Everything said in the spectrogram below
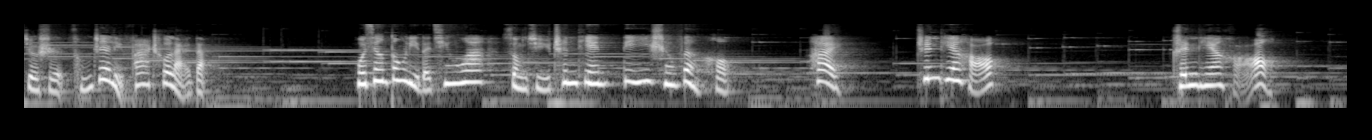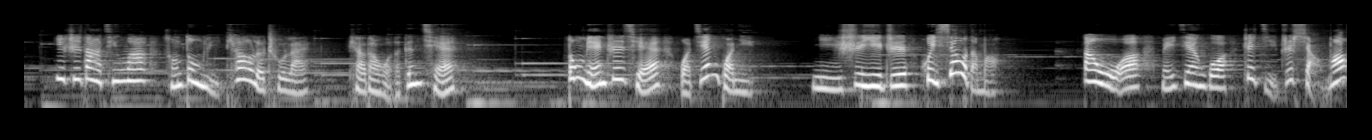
就是从这里发出来的。我向洞里的青蛙送去春天第一声问候：“嗨。”春天好，春天好。一只大青蛙从洞里跳了出来，跳到我的跟前。冬眠之前，我见过你，你是一只会笑的猫，但我没见过这几只小猫。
